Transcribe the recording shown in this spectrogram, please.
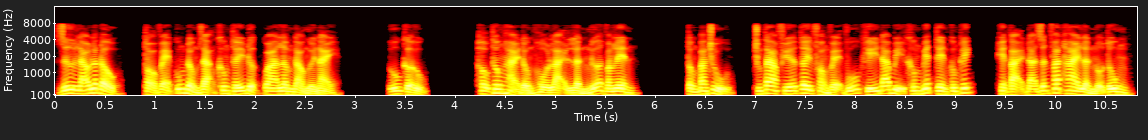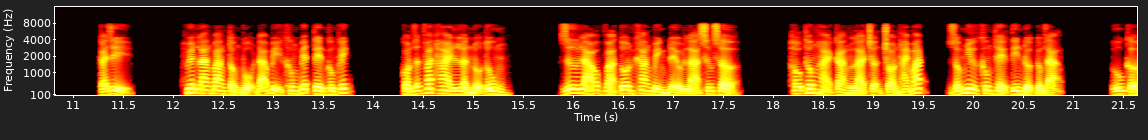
Dư lão lắc đầu, tỏ vẻ cũng đồng dạng không thấy được qua lâm đào người này. U cờ hậu thông hải đồng hồ lại lần nữa vang lên. Tổng ban chủ, chúng ta phía tây phòng vệ vũ khí đã bị không biết tên công kích, hiện tại đã dẫn phát hai lần nổ tung. Cái gì? Huyết lang bang tổng bộ đã bị không biết tên công kích, còn dẫn phát hai lần nổ tung. Dư lão và tôn khang bình đều là xương sở hậu thông hải càng là trợn tròn hai mắt, giống như không thể tin được đồng dạng. U cờ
